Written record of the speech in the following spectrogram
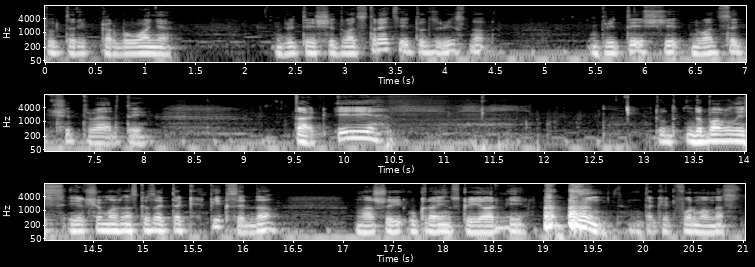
Тут рік карбування 2023, тут, звісно, 2024. Так, і тут додавались, якщо можна сказати так, піксель, да? нашої української армії. так як форма в нас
